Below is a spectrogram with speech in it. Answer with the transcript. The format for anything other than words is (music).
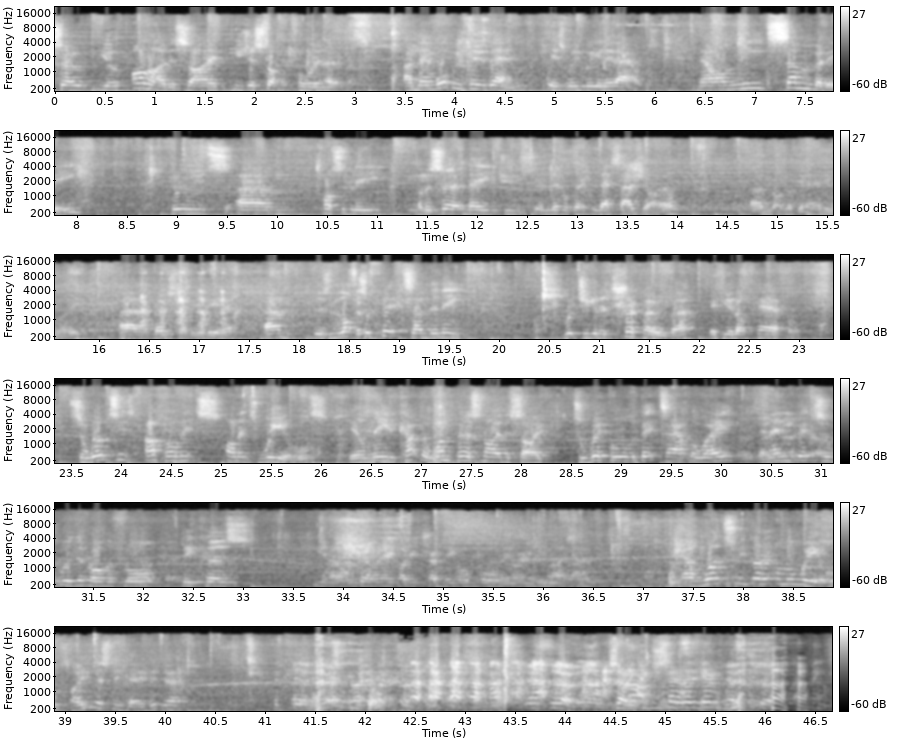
So you're on either side, you just stop it falling over. And then what we do then is we wheel it out. Now I'll need somebody who's um, possibly of a certain age who's a little bit less agile. I'm not looking at anybody. Uh, most of you here. Um, there's lots of bits underneath which you're going to trip over if you're not careful. So once it's up on its on its wheels, it'll need a couple of one person either side to whip all the bits out the way and any bits of wood that are on the floor because you know we don't want anybody tripping or falling or anything like that. Now once we've got it on the wheels, are you listening, David? Yeah. Yes, (laughs) sir. Sorry, could you say that again? (laughs)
